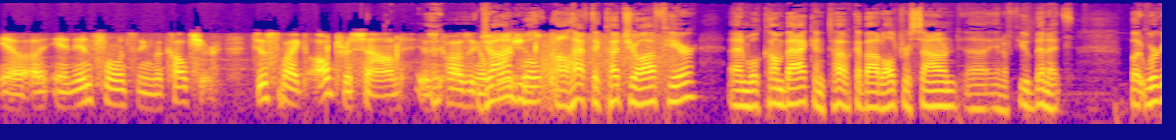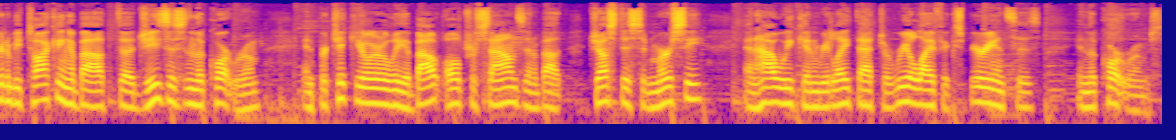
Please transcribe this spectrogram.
uh, in influencing the culture. Just like ultrasound is causing a John, abortion. Well, I'll have to cut you off here and we'll come back and talk about ultrasound uh, in a few minutes. But we're going to be talking about uh, Jesus in the courtroom, and particularly about ultrasounds and about justice and mercy, and how we can relate that to real life experiences in the courtrooms.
